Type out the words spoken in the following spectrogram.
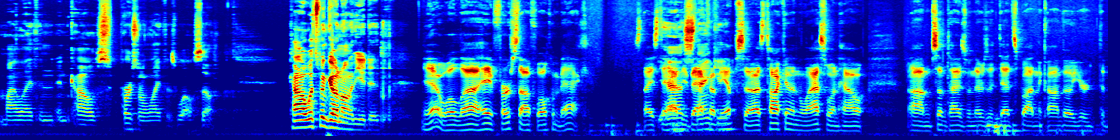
my life and, and, Kyle's personal life as well. So, Kyle, what's been going on with you, dude? Yeah, well, uh, hey, first off, welcome back. It's nice to yes, have you back on you. the episode. I was talking in the last one how um, sometimes when there's a dead spot in the convo, you're the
